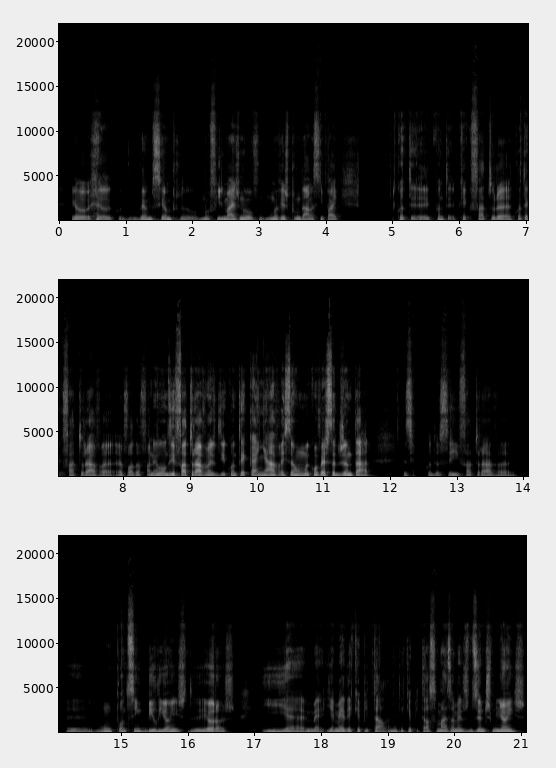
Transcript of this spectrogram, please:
eu, eu lembro sempre, o meu filho mais novo, uma vez perguntava assim, pai, quanto, quanto, que é que fatura, quanto é que faturava a Vodafone? Ele não dizia faturava, mas dizia quanto é que ganhava. Isso é uma conversa de jantar. Eu quando eu saí, faturava uh, eh, 1,5 bilhões de euros. E a, e a média capital? A média capital são mais ou menos 200 milhões.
